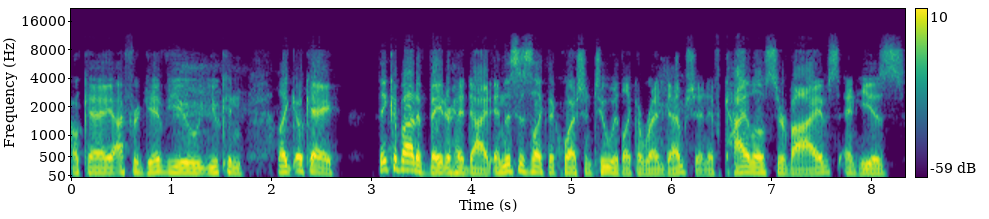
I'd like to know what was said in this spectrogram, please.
okay, I forgive you. You can like okay. Think about if Vader had died, and this is like the question too with like a redemption. If Kylo survives and he is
